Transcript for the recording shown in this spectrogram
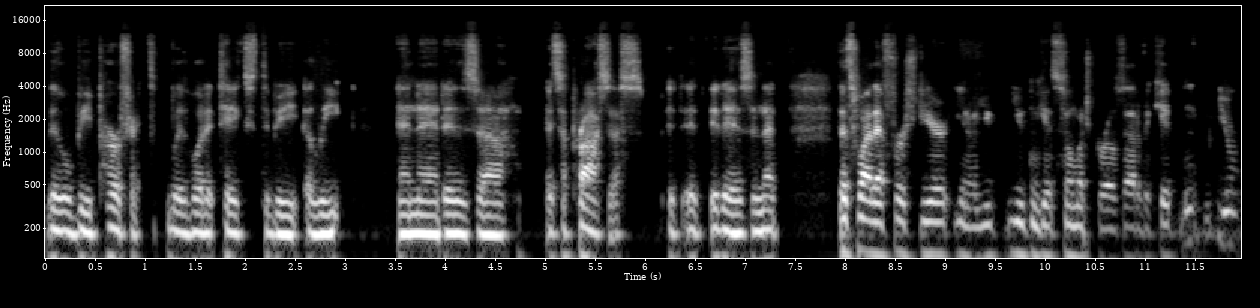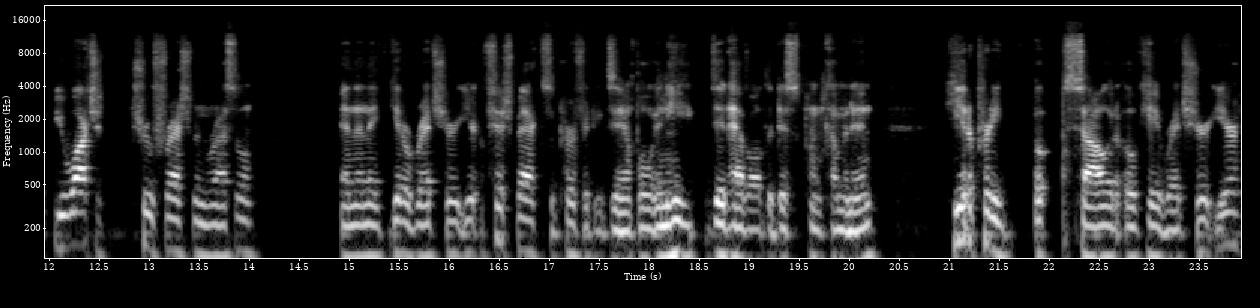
they will be perfect with what it takes to be elite, and it is uh, it's a process. It, it it is, and that that's why that first year, you know, you you can get so much growth out of a kid. You you watch a true freshman wrestle and then they get a red shirt. Your Fishback's a perfect example, and he did have all the discipline coming in. He had a pretty solid, okay redshirt year,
